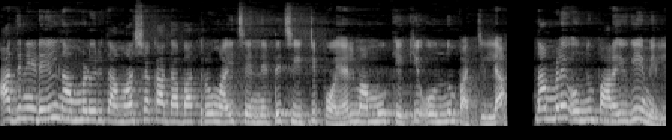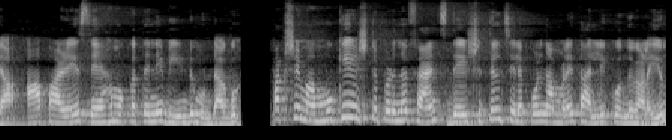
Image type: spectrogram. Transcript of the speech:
അതിനിടയിൽ നമ്മൾ ഒരു തമാശ കഥാപാത്രവുമായി ചെന്നിട്ട് ചീറ്റിപ്പോയാൽ മമ്മൂക്കയ്ക്ക് ഒന്നും പറ്റില്ല നമ്മളെ ഒന്നും പറയുകയുമില്ല. ആ പഴയ സ്നേഹമൊക്കെ തന്നെ വീണ്ടും ഉണ്ടാകും. പക്ഷെ മമ്മൂക്കയെ ഇഷ്ടപ്പെടുന്ന ഫാൻസ് ദേഷ്യത്തിൽ ചിലപ്പോൾ നമ്മളെ തല്ലിക്കൊന്നു കളയും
